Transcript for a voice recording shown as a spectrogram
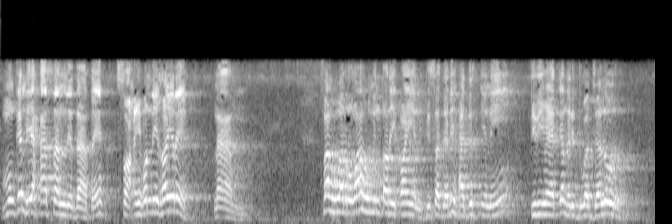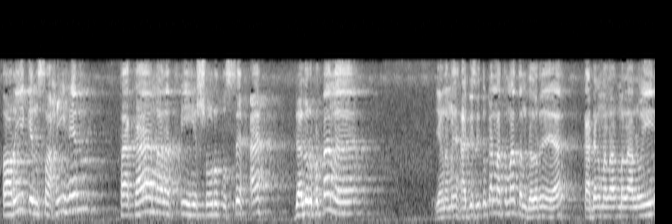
Mungkin dia hasan li dzatih, sahihun li ghairihi. Naam. Fa huwa rawahu min tariqain. Bisa jadi hadis ini diriwayatkan dari dua jalur. Tariqin sahihin takamalat fihi syurutus sihhah. Jalur pertama yang namanya hadis itu kan macam-macam jalurnya ya. Kadang melalui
